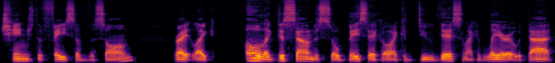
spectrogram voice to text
change the face of the song right? Like oh like this sound is so basic. Oh i could do this and i could layer it with that.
